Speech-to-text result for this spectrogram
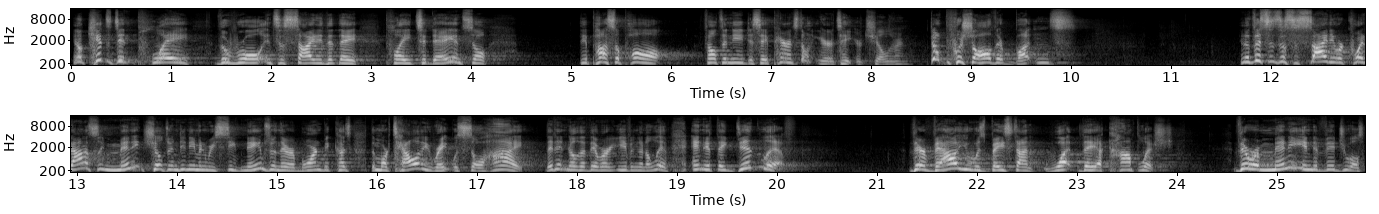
You know, kids didn't play the role in society that they play today. And so the Apostle Paul felt a need to say, Parents, don't irritate your children, don't push all their buttons. You know, this is a society where, quite honestly, many children didn't even receive names when they were born because the mortality rate was so high. They didn't know that they were even going to live. And if they did live, their value was based on what they accomplished. There were many individuals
